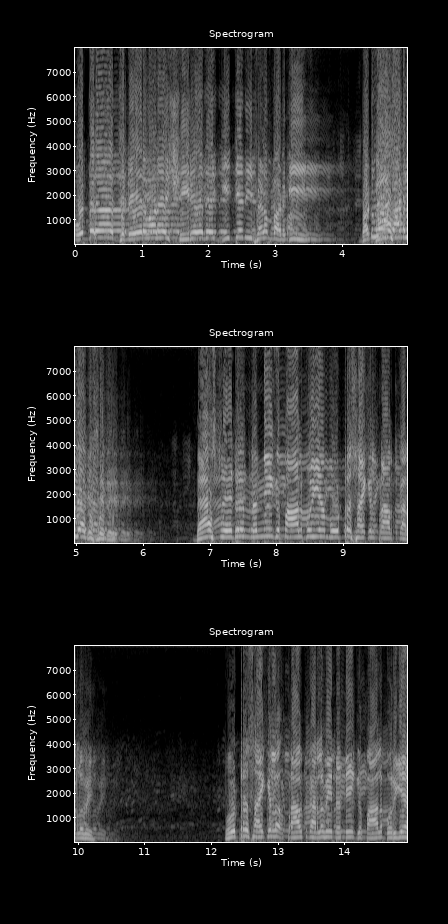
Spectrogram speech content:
ਉਧਰ ਜਨੇਰ ਵਾਲੇ ਸ਼ੀਰੇ ਦੇ ਗੀਜੇ ਦੀ ਫਿਲਮ ਬਣ ਗਈ। ਬਟੂਆ ਕੱਢ ਲਿਆ ਕਿਸੇ ਨੇ best raider Nanni Gopalpuria motorcycle ਪ੍ਰਾਪਤ ਕਰ ਲਵੇ। ਮੋਟਰਸਾਈਕਲ ਪ੍ਰਾਪਤ ਕਰ ਲਵੇ ਨੰਨੀ ਗੋਪਾਲਪੁਰੀਆ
